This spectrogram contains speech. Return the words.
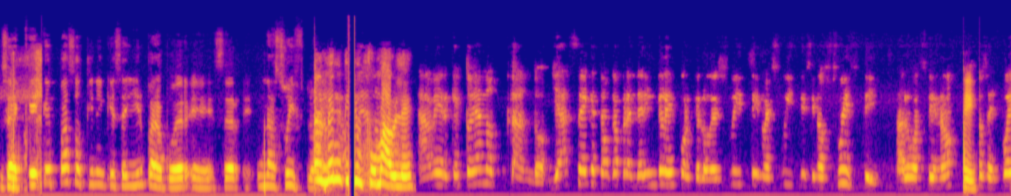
O sea, ¿qué, qué pasos tienen que seguir para poder eh, ser una Swift? Totalmente infumable. A ver, que estoy anotando. Ya sé que tengo que aprender inglés porque lo de Swifty no es Swifty, sino Swifty. Algo así, ¿no? Sí. Entonces voy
